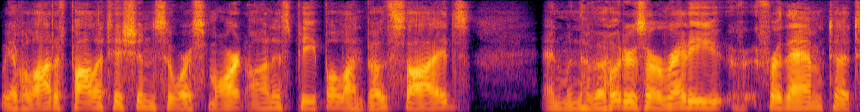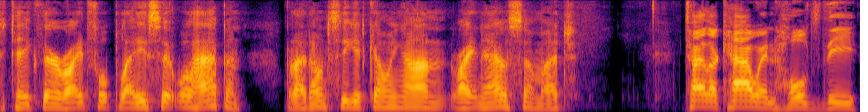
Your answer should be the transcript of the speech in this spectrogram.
We have a lot of politicians who are smart, honest people on both sides. And when the voters are ready for them to, to take their rightful place, it will happen. But I don't see it going on right now so much. Tyler Cowen holds the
